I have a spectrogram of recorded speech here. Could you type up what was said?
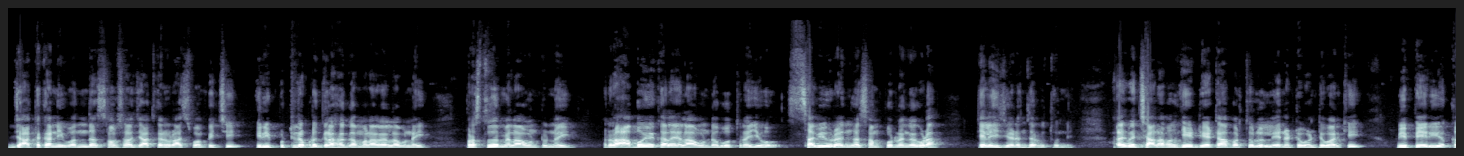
జాతకాన్ని వంద సంవత్సరాల జాతకాన్ని రాసి పంపించి మీరు పుట్టినప్పుడు గ్రహ గమనాలు ఎలా ఉన్నాయి ప్రస్తుతం ఎలా ఉంటున్నాయి రాబోయే కాలం ఎలా ఉండబోతున్నాయో సవివరంగా సంపూర్ణంగా కూడా తెలియజేయడం జరుగుతుంది. అలాగే చాలామందికి డేటా బర్త్లు లేనటువంటి వారికి మీ పేరు యొక్క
